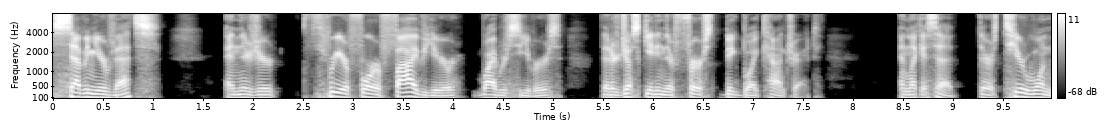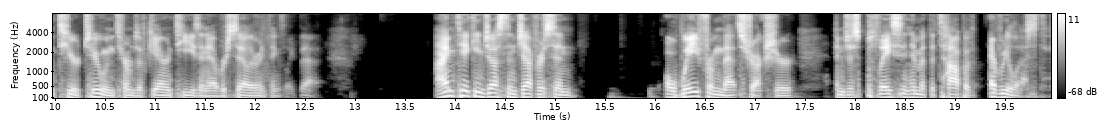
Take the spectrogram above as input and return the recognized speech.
seven year vets, and there's your three or four or five year wide receivers that are just getting their first big boy contract. And like I said, there's tier one, tier two in terms of guarantees and average salary and things like that. I'm taking Justin Jefferson away from that structure and just placing him at the top of every list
